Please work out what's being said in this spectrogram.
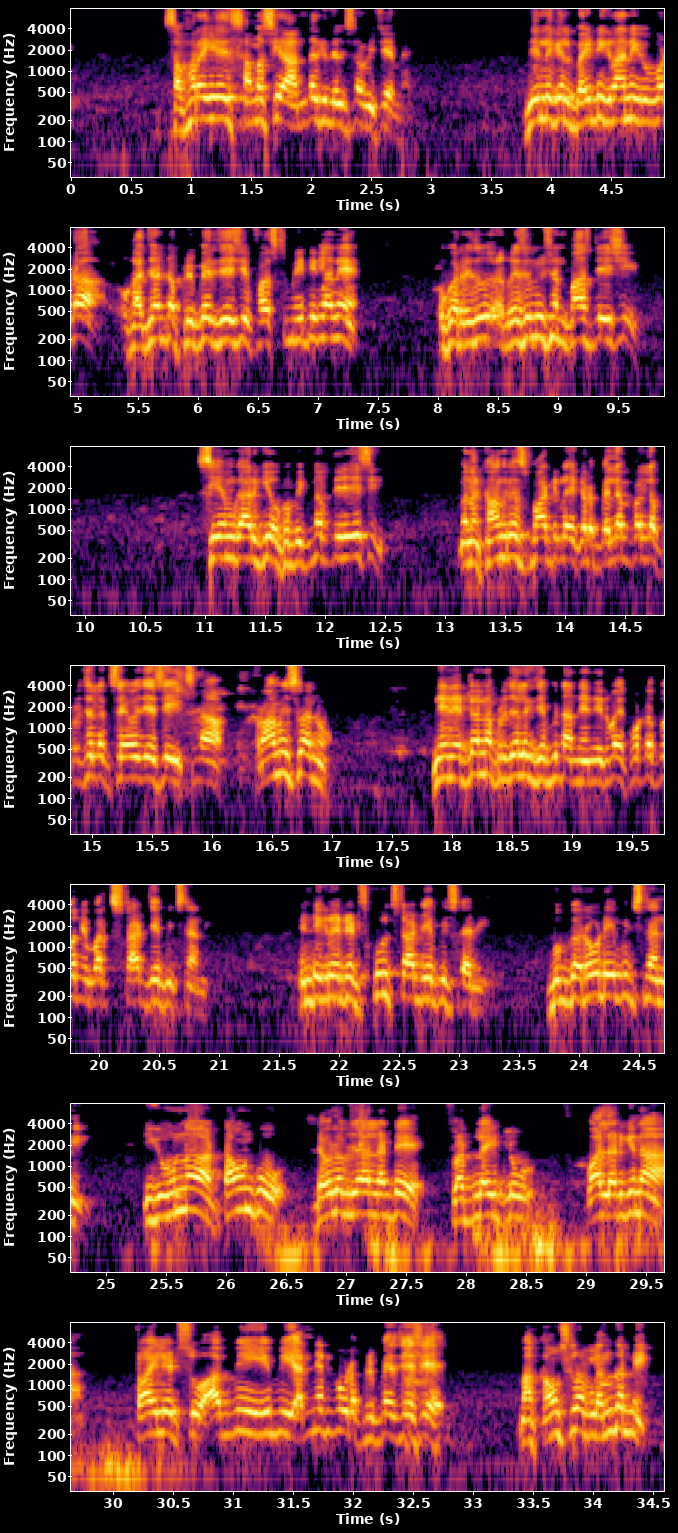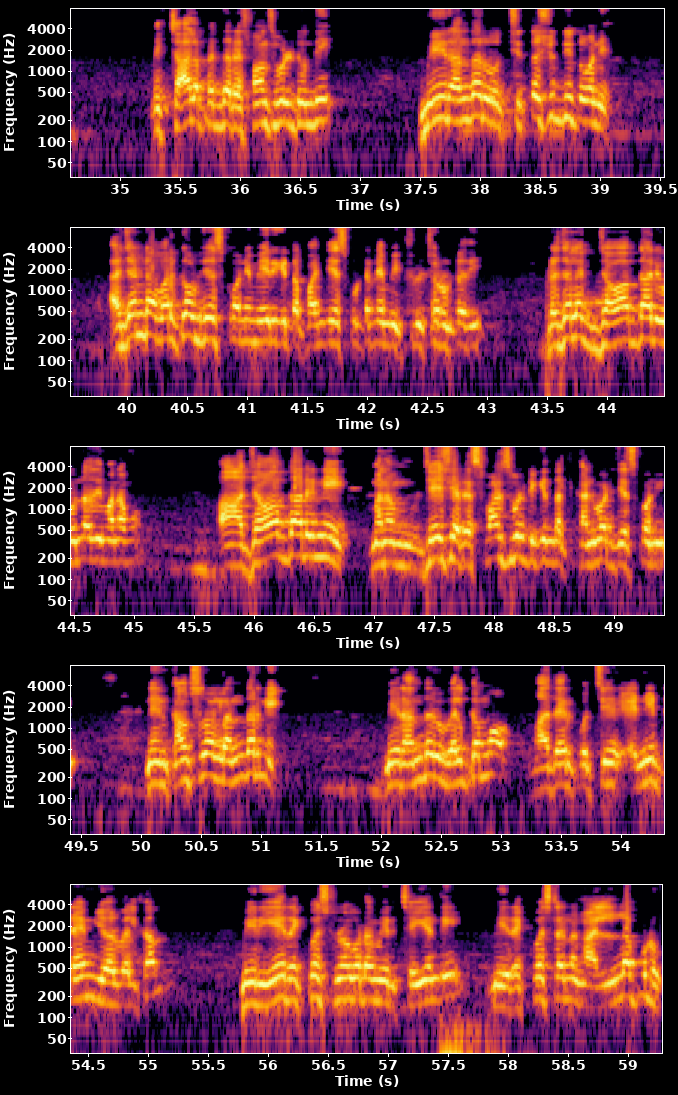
సఫర్ అయ్యే సమస్య అందరికీ తెలిసిన విషయమే. దీనికి వెళ్ళి బయటికి రానికి కూడా ఒక అజెండా ప్రిపేర్ చేసి ఫస్ట్ మీటింగ్లోనే ఒక రెజు రెజల్యూషన్ పాస్ చేసి సీఎం గారికి ఒక విజ్ఞప్తి చేసి మన కాంగ్రెస్ పార్టీలో ఇక్కడ బెల్లంపల్లి ప్రజలకు సేవ చేసి ఇచ్చిన ప్రామిస్లను నేను ఎట్లన్నా ప్రజలకు చెప్పినా నేను ఇరవై కోట్లతో వర్క్ స్టార్ట్ చేయించినని ఇంటిగ్రేటెడ్ స్కూల్ స్టార్ట్ చేయించినని బుగ్గ రోడ్ వేయించినని ఇక ఉన్న టౌన్కు డెవలప్ చేయాలంటే ఫ్లడ్ లైట్లు వాళ్ళు అడిగిన టాయిలెట్స్ అవి ఇవి అన్నిటికీ కూడా ప్రిపేర్ చేసే మా కౌన్సిలర్లందరినీ మీకు చాలా పెద్ద రెస్పాన్సిబిలిటీ ఉంది. మీరందరూ చిత్తశుద్ధితోని అజెండా వర్కౌట్ చేసుకొని మీరు గిట్ట పని చేసుకుంటేనే మీకు ఫ్యూచర్ ఉంటుంది. ప్రజలకు జవాబారి ఉన్నది మనము. ఆ జవాబారిని మనం చేసే రెస్పాన్సిబిలిటీ కింద కన్వర్ట్ చేసుకొని నేను కౌన్సిలర్లందరినీ మీరందరూ వెల్కము. మా దగ్గరికి వచ్చి ఎనీ టైం యువర్ వెల్కమ్. మీరు ఏ రిక్వెస్ట్ ఉన్నా కూడా మీరు చెయ్యండి. మీ రిక్వెస్ట్ అన్న ఎల్లప్పుడూ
